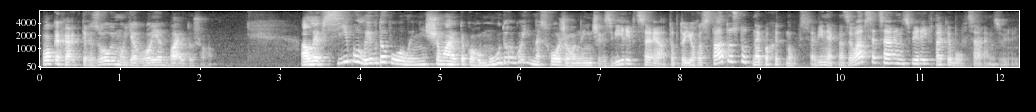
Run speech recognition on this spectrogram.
поки характеризуємо його як байдужого. Але всі були вдоволені, що мають такого мудрого і не схожого на інших звірів царя. Тобто його статус тут не похитнувся. Він як називався царем звірів, так і був царем звірів.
